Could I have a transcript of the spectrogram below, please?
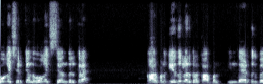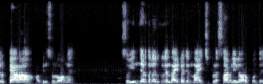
ஓஹெச் இருக்குது அந்த ஓஹெச் சேர்ந்துருக்கிற கார்பனுக்கு எதிரில் இருக்கிற கார்பன். இந்த இடத்துக்கு பேர் பேரா அப்படின்னு சொல்லுவாங்க. ஸோ இந்த இடத்துல இருக்கிற இந்த ஹைட்ரஜன் தான் ஹெச் ப்ளஸ்ஸாக வெளியில் வரப்போகுது.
